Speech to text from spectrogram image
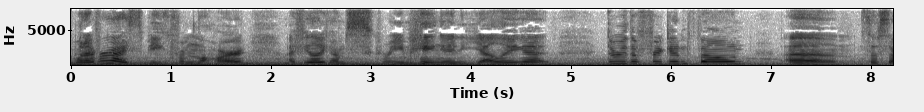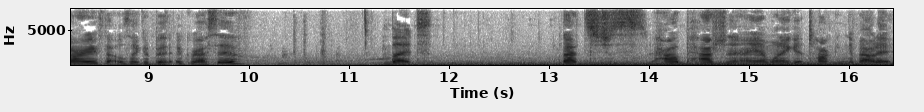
whenever I speak from the heart, I feel like I'm screaming and yelling it through the freaking phone. Um, so sorry if that was like a bit aggressive. But that's just how passionate I am when I get talking about it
